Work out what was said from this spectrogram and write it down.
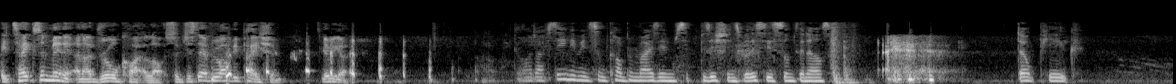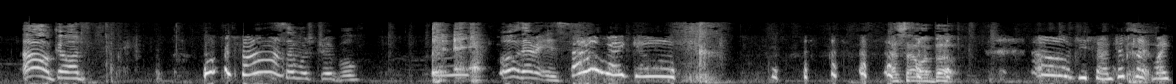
It takes a minute and I drool quite a lot, so just everyone be patient. Here we go. God, I've seen him in some compromising positions, but this is something else. Don't puke. Oh God! What was that? So much dribble. oh, there it is. Oh my god. That's how I burp. Oh, you sound just like my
